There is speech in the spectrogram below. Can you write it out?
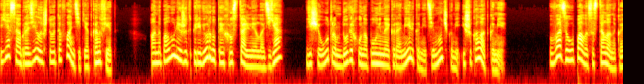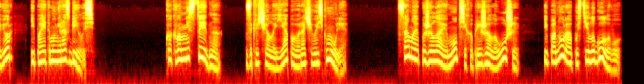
я сообразила, что это фантики от конфет, а на полу лежит перевернутая хрустальная ладья, еще утром доверху наполненная карамельками, тянучками и шоколадками. Ваза упала со стола на ковер и поэтому не разбилась. «Как вам не стыдно?» — закричала я, поворачиваясь к муле. Самая пожилая мопсиха прижала уши и понуро опустила голову,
